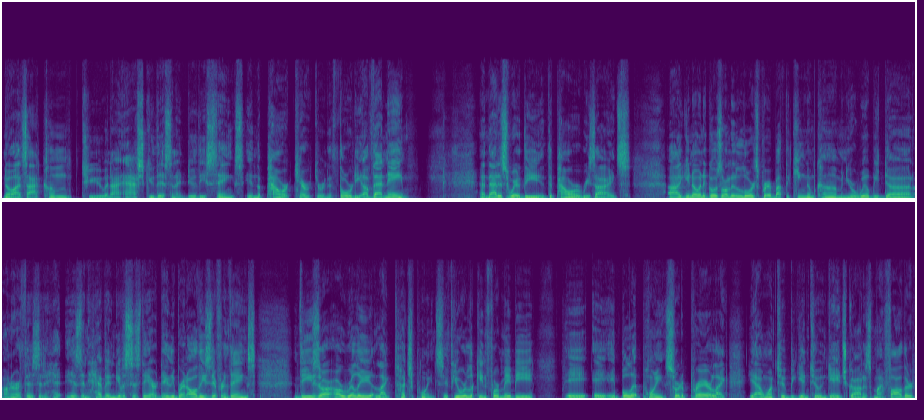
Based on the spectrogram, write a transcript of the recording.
No, as I come to you and I ask you this, and I do these things in the power, character, and authority of that name and that is where the the power resides. Uh, you know, and it goes on in the Lord's prayer about the kingdom come and your will be done on earth as it is in heaven. Give us this day our daily bread. All these different things. These are are really like touch points. If you were looking for maybe a, a, a bullet point sort of prayer, like, yeah, I want to begin to engage God as my Father.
